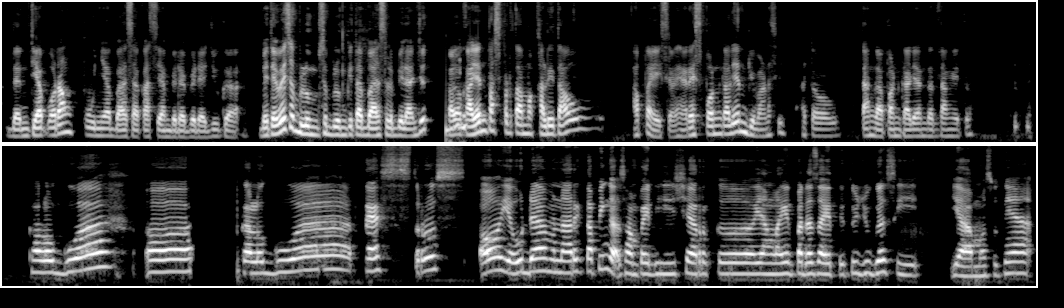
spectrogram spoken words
Dan tiap orang punya bahasa kasih yang beda-beda juga. BTW sebelum sebelum kita bahas lebih lanjut, kalau kalian pas pertama kali tahu apa ya istilahnya? Respon kalian gimana sih? Atau tanggapan kalian tentang itu? Kalau gua eh kalau gua tes terus oh ya udah menarik tapi nggak sampai di-share ke yang lain pada saat itu juga sih. Ya maksudnya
